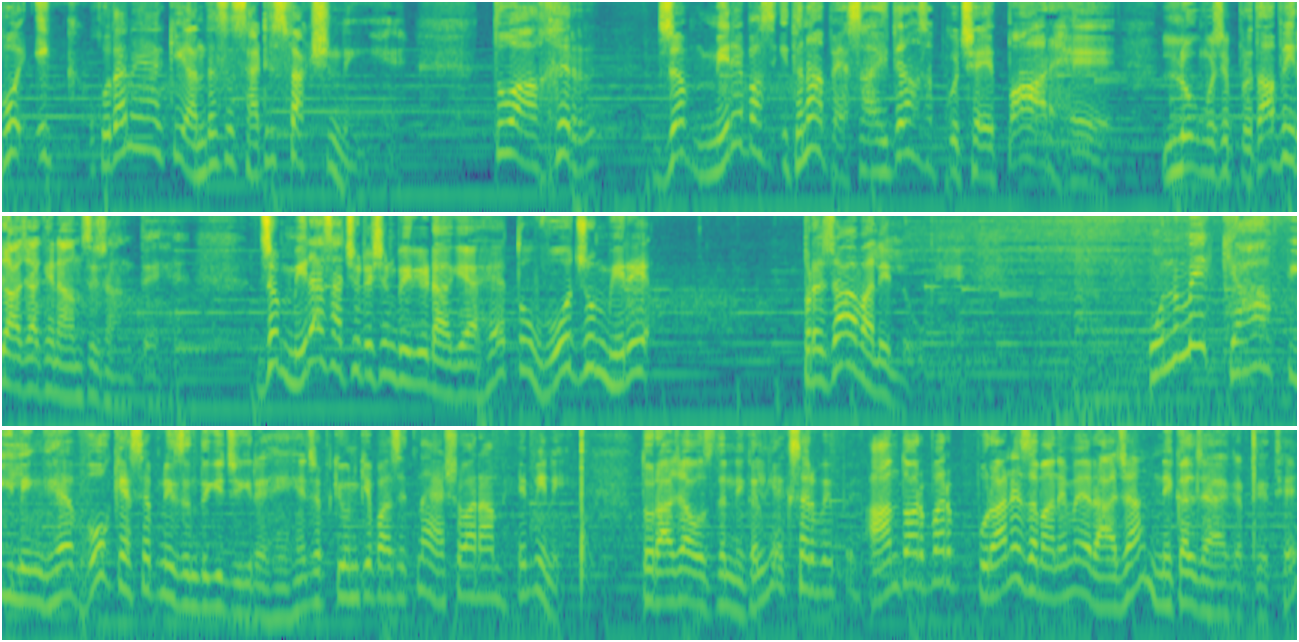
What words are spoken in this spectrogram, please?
वो एक होता ना यार कि अंदर से सेटिस्फैक्शन नहीं है। तो आखिर जब मेरे पास इतना पैसा है, इतना सब कुछ है, पार है, लोग मुझे प्रतापी राजा के नाम से जानते हैं। जब मेरा सैचुरेशन पीरियड आ गया है तो वो जो मेरे प्रजा वाले लोग हैं, उनमें क्या फीलिंग है, वो कैसे अपनी ज़िंदगी जी रहे हैं, जबकि उनके पास इतना ऐशो आराम है भी नहीं। तो राजा उस दिन निकल गया एक सर्वे पे। आमतौर पर पुराने जमाने में राजा निकल जाया करते थे।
